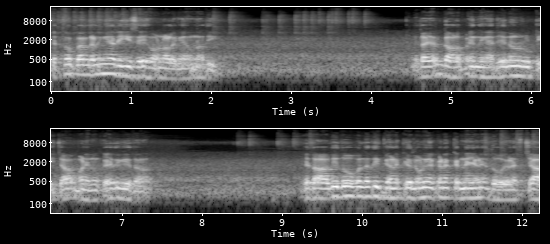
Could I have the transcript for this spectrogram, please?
ਕਿੱਥੋਂ ਕਰ ਲੈਣੀਆਂ, ਰੀਸ ਇਹ ਹੋਣ ਵਾਲੀਆਂ ਉਹਨਾਂ ਦੀ। ਇਹ ਤਾਂ ਯਾਰ ਗਾਲ ਪੈਂਦੀਆਂ, ਜੇ ਇਹਨਾਂ ਨੂੰ ਰੋਟੀ ਚਾਹ ਪਾਣੀ ਨੂੰ ਕਹਿ ਦਈਏ ਤਾਂ। ਇਹ ਤਾਂ ਆਪਦੀ ਦੋ ਬੰਦੇ ਦੀ ਗਿਣ ਕੇ ਲਾਉਣੀਆਂ ਕਹਿਣਾ ਕਿੰਨੇ ਜਣੇ, ਦੋ ਜਣੇ, ਚਾਰ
